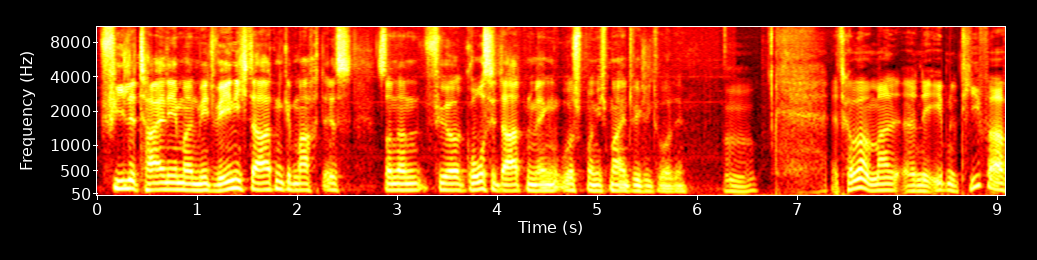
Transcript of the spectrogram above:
viele Teilnehmer mit wenig Daten gemacht ist, sondern für große Datenmengen ursprünglich mal entwickelt wurde. Mhm. Jetzt kommen wir mal eine Ebene tiefer,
